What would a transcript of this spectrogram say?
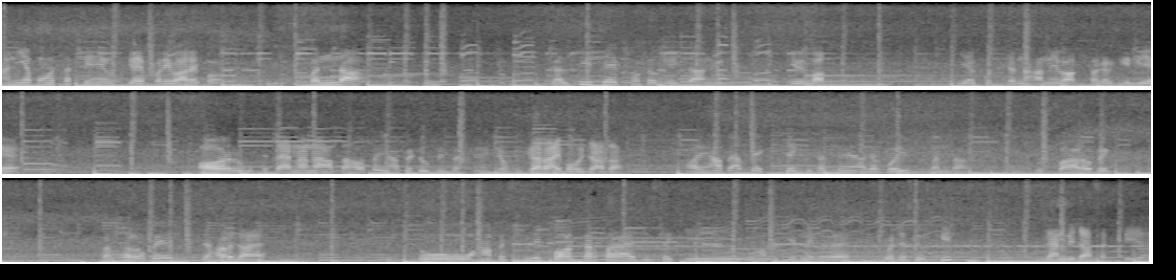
हानियाँ पहुँच सकती हैं उसके परिवार को। बंदा गलती से फ़ोटो खिंचाने के वक्त या कुछ नहाने वक्त अगर गिर जाए और उसे तैरना ना आता हो तो यहाँ पे डूब भी सकते हैं, क्योंकि गहराई बहुत ज़्यादा है। और यहाँ पे आप देख देख भी सकते हैं, अगर कोई बंदा उस पहाड़ों पे पत्थरों पे चढ़ जाए तो वहाँ पे स्लिप बहुत करता है, जिससे कि वहाँ पे गिरने की वजह से उसकी जान भी जा सकती है।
